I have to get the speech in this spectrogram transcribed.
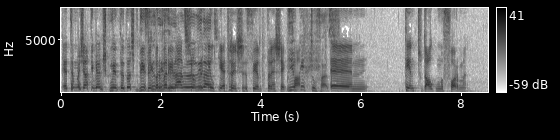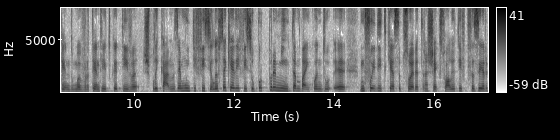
eh, Também já tivemos comentadores que dizem Que dizem barbaridades sobre aquilo que é trans- ser transexual. E o que é que tu fazes? Ahm, tento, de alguma forma, tendo uma vertente educativa, explicar, mas é muito difícil. Eu sei que é difícil, porque para mim também, quando eh, me foi dito que essa pessoa era transexual, eu tive que fazer.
